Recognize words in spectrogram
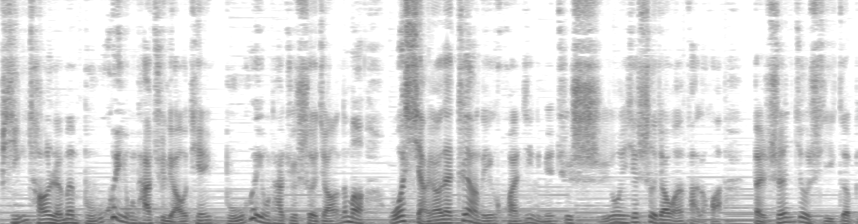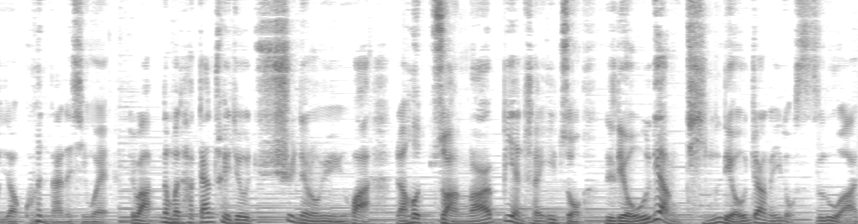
平常人们不会用它去聊天，不会用它去社交，那么我想要在这样的一个环境里面去使用一些社交玩法的话，本身就是一个比较困难的行为，对吧？那么它干脆就去内容运营化，然后转而变成一种流量停留这样的一种思路啊。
